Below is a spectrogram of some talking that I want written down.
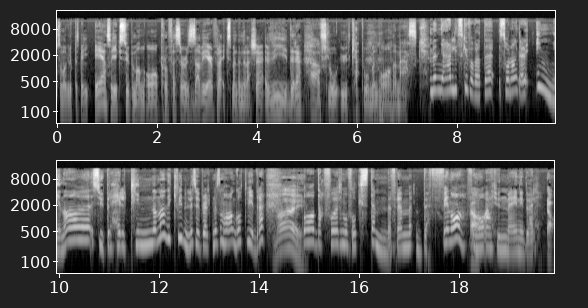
som var gruppespill E, så gikk Supermann og Professor Xavier fra X-Men-universet videre og slo ut Catwoman og The Mask. Men jeg er litt skuffa over at det, så langt er det ingen av superheltinnene, de kvinnelige superheltene, som har gått videre. Nei. Og derfor må folk stemme frem Buffy nå, for Ja. nå er hun med i ny duell. Ja,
